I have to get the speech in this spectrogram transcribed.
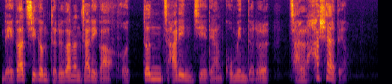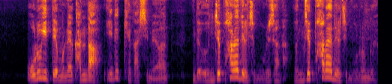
내가 지금 들어가는 자리가 어떤 자리인지에 대한 고민들을 잘 하셔야 돼요. 오르기 때문에 간다. 이렇게 가시면 근데 언제 팔아야 될지 모르잖아. 언제 팔아야 될지 모르는 거예요.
